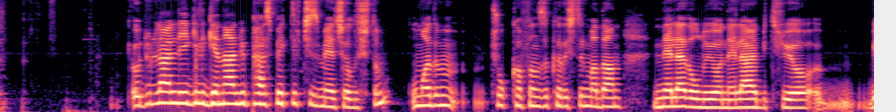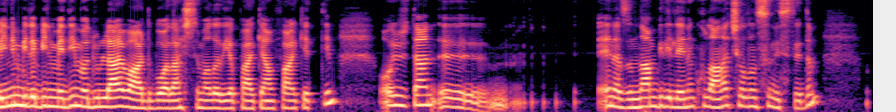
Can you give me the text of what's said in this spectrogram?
ödüllerle ilgili genel bir perspektif çizmeye çalıştım. Umarım çok kafanızı karıştırmadan neler oluyor, neler bitiyor. Benim bile bilmediğim ödüller vardı bu araştırmaları yaparken fark ettiğim. O yüzden e, en azından birilerinin kulağına çalınsın istedim.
